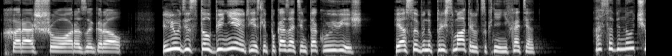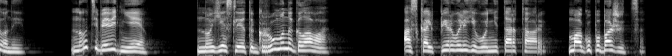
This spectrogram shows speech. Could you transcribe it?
«Хорошо разыграл. Люди столбенеют, если показать им такую вещь и особенно присматриваться к ней не хотят. Особенно ученые. Ну, тебе виднее. Но если это Грумана голова, а скальпировали его не тартары, могу побожиться.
